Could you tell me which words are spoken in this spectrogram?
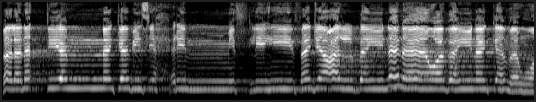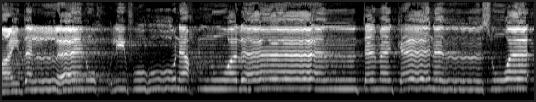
فلنأتينك بسحر مثله فاجعل بيننا وبينك موعدا لا نخلفه نحن ولا أنت مكانا سوى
